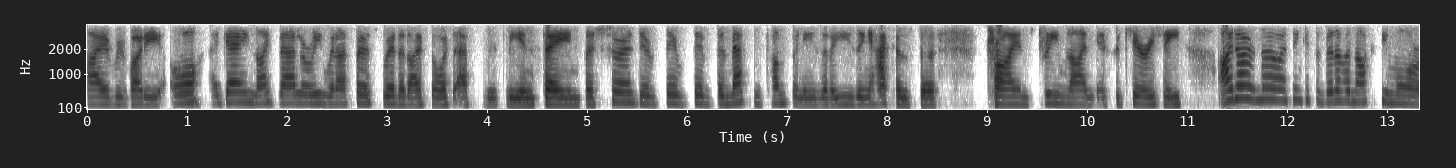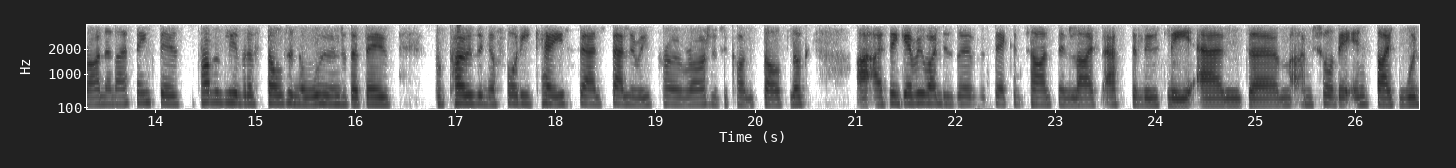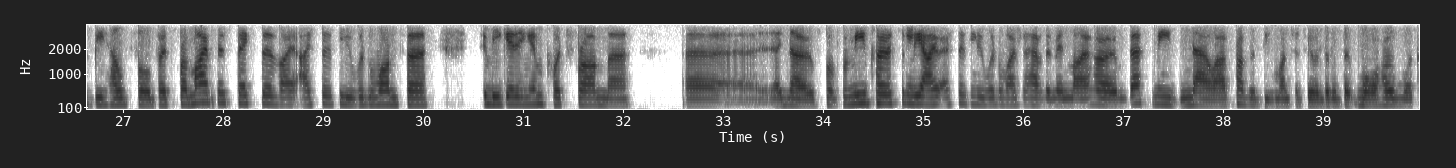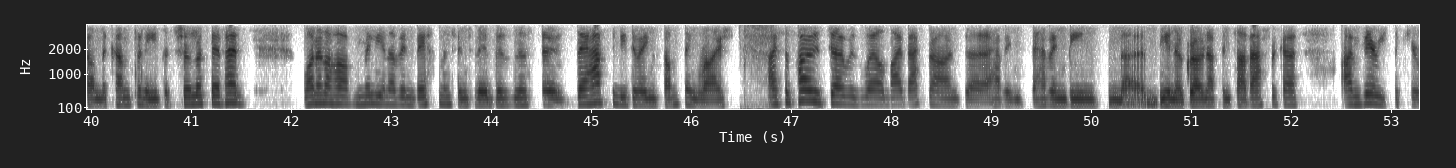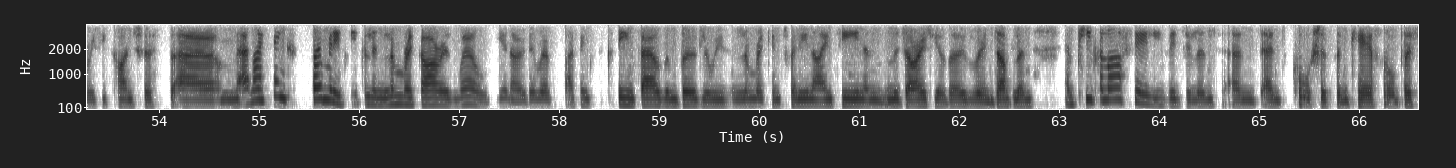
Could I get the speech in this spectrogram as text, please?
Hi, everybody. Oh, again, like Valerie, when I first read it, I thought absolutely insane. But sure, they're, they're, they're the massive companies that are using hackers to try and streamline their security. I don't know. I think it's a bit of an oxymoron, and I think there's probably a bit of salt in the wound that they've proposing a 40k salary pro rata to consult. Look, I think everyone deserves a second chance in life, absolutely, and um, I'm sure their insight would be helpful. But from my perspective, I, I certainly wouldn't want to to be getting input from. Uh, uh, no, for, for me personally, I, I, certainly wouldn't want to have them in my home. That's me now. I probably want to do a little bit more homework on the company. But sure, look, they've had one and a half million of investment into their business, so they have to be doing something right. I suppose, Joe, as well. My background, uh, having having been, uh, you know, grown up in South Africa, I'm very security conscious, um, and I think so many people in Limerick are as well. You know, there were, I think, 16,000 burglaries in Limerick in 2019, and the majority of those were in Dublin. And people are fairly vigilant and, and cautious and careful. But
